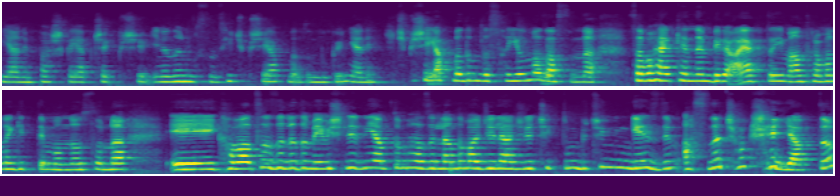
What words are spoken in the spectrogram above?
Yani başka yapacak bir şey yok. İnanır mısınız hiçbir şey yapmadım bugün. Yani hiçbir şey yapmadım da sayılmaz aslında. Sabah erkenden beri ayaktayım. Antrenmana gittim. Ondan sonra e, kahvaltı hazırladım. Ev işlerini yaptım. Hazırlandım. Acele acele çıktım. Bütün gün gezdim. Aslında çok şey yaptım.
